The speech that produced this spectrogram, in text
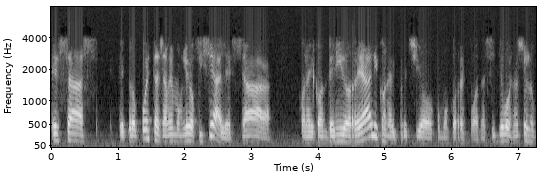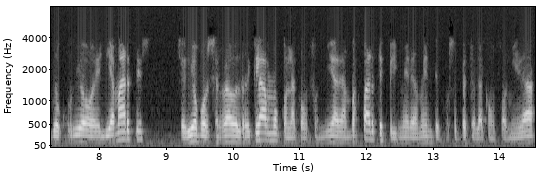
esas este, propuestas, llamémosle oficiales, ya con el contenido real y con el precio como corresponde. Así que bueno, eso es lo que ocurrió el día martes, se dio por cerrado el reclamo con la conformidad de ambas partes, primeramente por supuesto la conformidad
